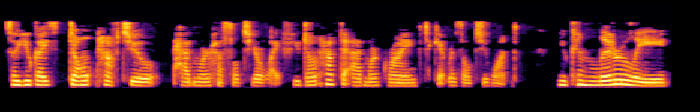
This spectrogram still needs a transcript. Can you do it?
So you guys don't have to add more hustle to your life. You don't have to add more grind to get results you want. You can literally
